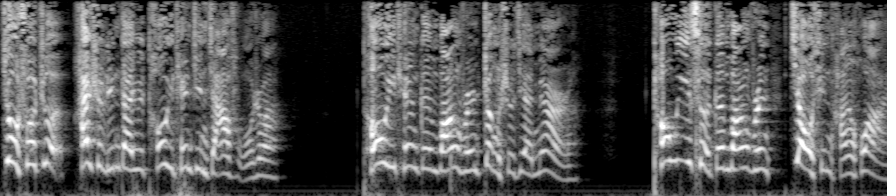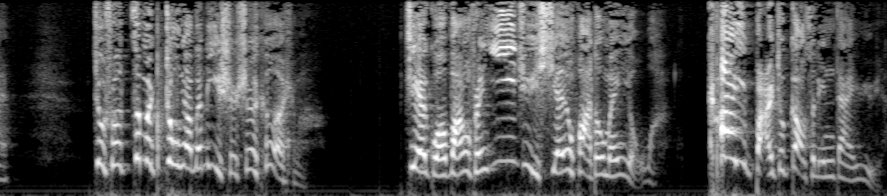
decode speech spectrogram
就说这还是林黛玉头一天进贾府是吧？头一天跟王夫人正式见面啊，头一次跟王夫人交心谈话呀，就说这么重要的历史时刻是吗？结果王夫人一句闲话都没有啊。开板就告诉林黛玉呀，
